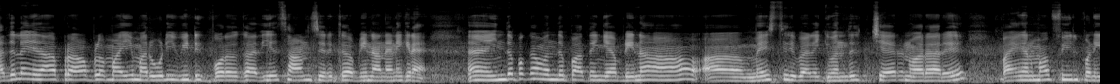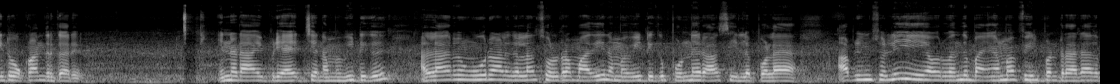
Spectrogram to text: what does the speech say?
அதில் ஏதாவது ப்ராப்ளம் ஆகி மறுபடியும் வீட்டுக்கு போகிறதுக்கு அதிக சான்ஸ் இருக்குது அப்படின்னு நான் நினைக்கிறேன். இந்த பக்கம் வந்து பார்த்தீங்க அப்படின்னா மேஸ்திரி வேலைக்கு வந்து சேரன் வராரு. பயங்கரமாக ஃபீல் பண்ணிட்டு உட்காந்துருக்காரு என்னடா இப்படி ஆயிடுச்சு நம்ம வீட்டுக்கு? எல்லாரும் ஊராளுகள்லாம் சொல்கிற மாதிரி நம்ம வீட்டுக்கு பொண்ணு ராசி இல்லை போல். அப்படின்னு சொல்லி அவர் வந்து பயங்கரமாக ஃபீல் பண்ணுறாரு அதை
